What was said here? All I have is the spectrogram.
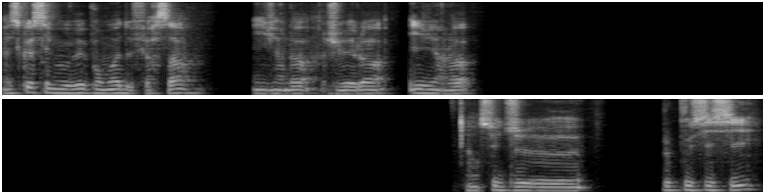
Est-ce que c'est mauvais pour moi de faire ça? Il vient là, je vais là, il vient là. ensuite, je, je pousse ici.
